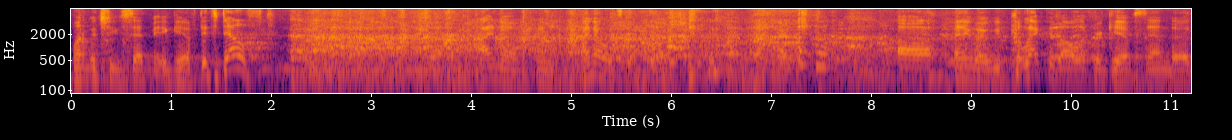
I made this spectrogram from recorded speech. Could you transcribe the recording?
One of which she sent me a gift. It's Delft! I know, I know. I know it's Delft. uh, anyway, we've collected all of her gifts, and uh,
